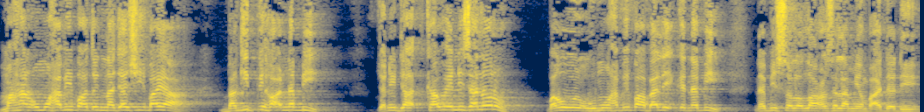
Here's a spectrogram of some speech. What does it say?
Mahar Ummu Habibah tu Najasyi bayar bagi pihak Nabi. Jadi dia kahwin di sana tu. Baru Ummu Habibah balik ke Nabi. Nabi SAW yang berada di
